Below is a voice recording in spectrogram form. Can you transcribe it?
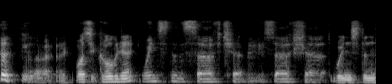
What's it called again? Winston Surfshirt. Surf Shirt. Winston.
